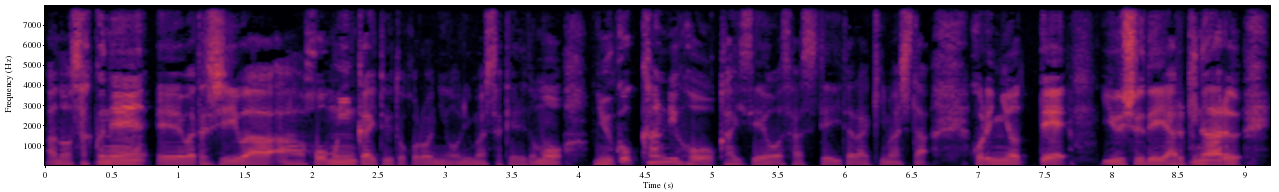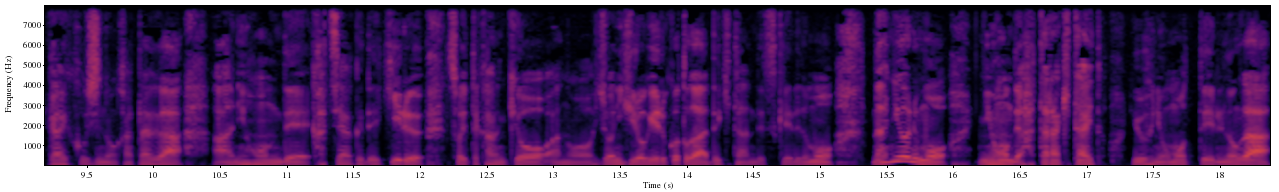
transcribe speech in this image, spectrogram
あの昨年、えー、私は法務委員会というところにおりましたけれども入国管理法改正をさせていただきました。これによって優秀でやる気のある外国人の方が日本で活躍できるそういった環境をあの非常に広げることができたんですけれども何よりも日本で働きたいというふうに思っているのが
